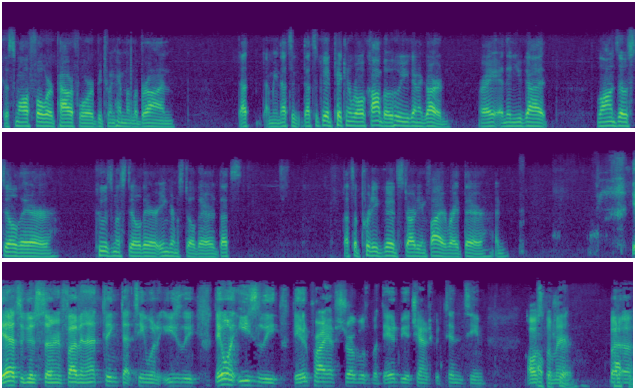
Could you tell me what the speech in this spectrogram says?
the small forward, power forward between him and LeBron. That I mean, that's a that's a good pick and roll combo. Who are you going to guard, right? And then you got Lonzo still there, Kuzma still there, Ingram still there. That's that's a pretty good starting five right there. I'd... Yeah, it's a good starting five, and I think that team would easily. They won't easily. They would probably have struggles, but they would be a championship contending team. Also, oh, man. Sure. But uh,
